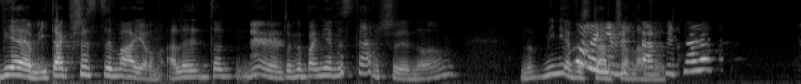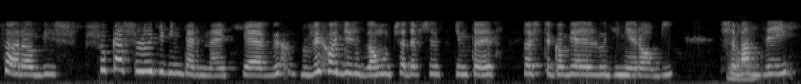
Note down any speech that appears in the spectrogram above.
wiem, i tak wszyscy mają, ale to nie wiem, to chyba nie wystarczy, no. No mi nie Może nie wystarcza nawet. wystarczyć, ale co robisz? Szukasz ludzi w internecie, wych- wychodzisz z domu przede wszystkim, to jest coś, czego wiele ludzi nie robi. Trzeba No. wyjść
